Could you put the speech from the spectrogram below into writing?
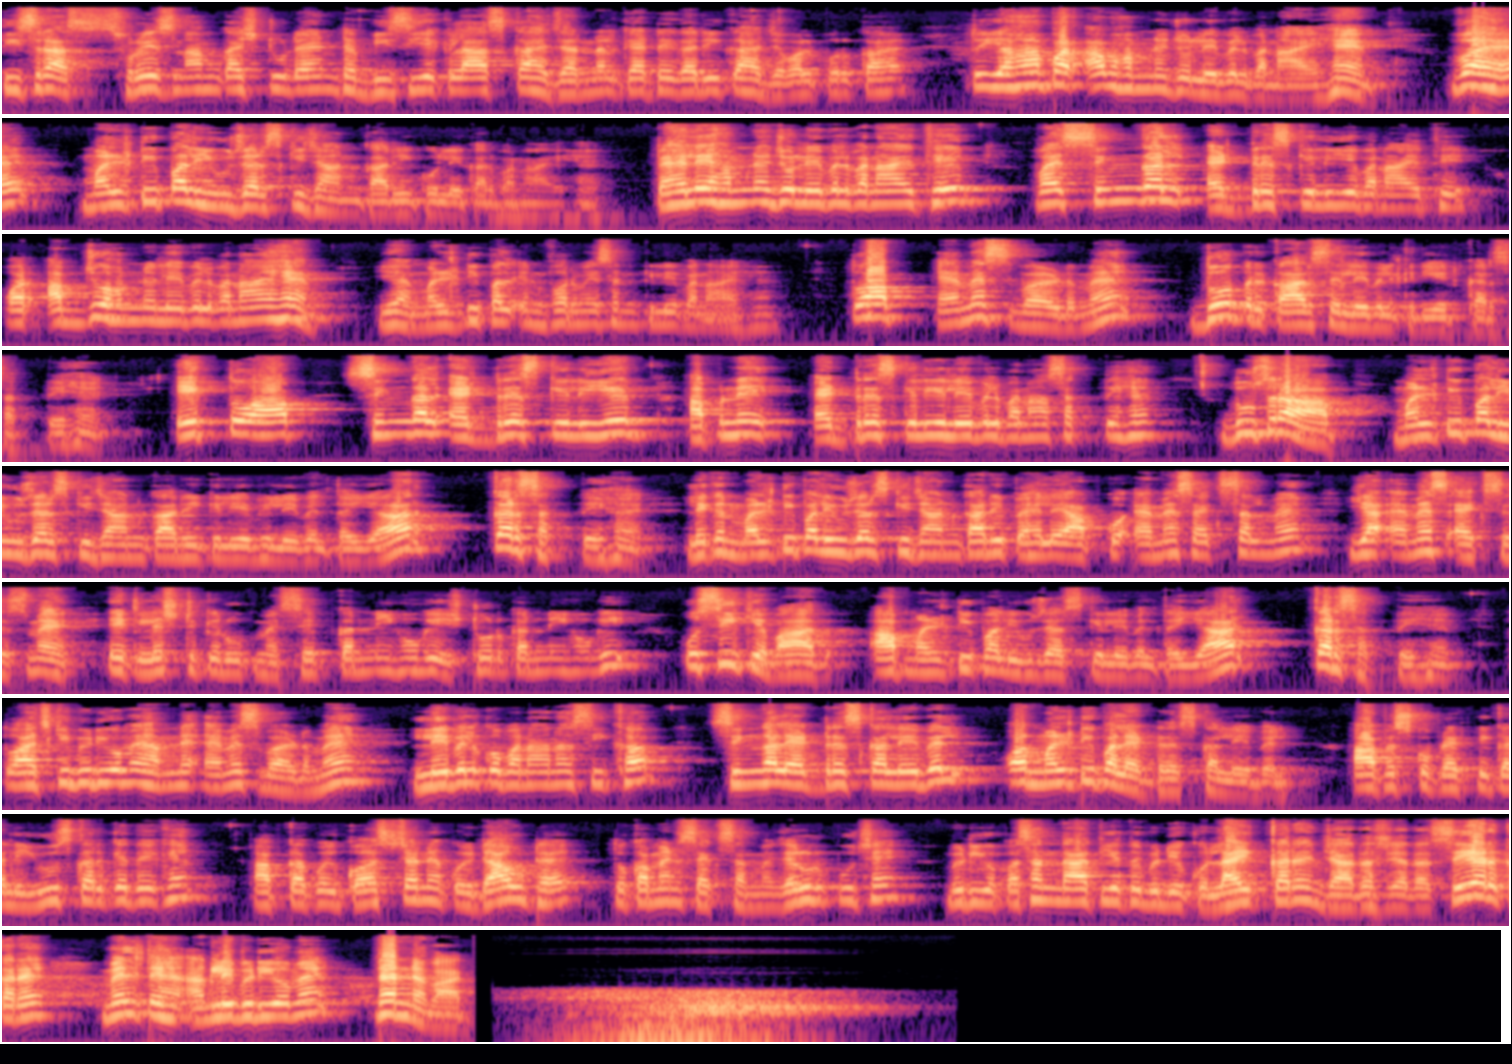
तीसरा सुरेश नाम का स्टूडेंट है बीसीए क्लास का है जर्नल कैटेगरी का है, जबलपुर का है। तो यहाँ पर अब हमने जो लेवल बनाए हैं, वह मल्टीपल यूज़र्स की जानकारी को लेकर बनाए हैं। पहले हमने जो लेबल बनाए थे, वह सिंगल एड्रेस के लिए बनाए थे और अब जो हमने लेबल बनाए हैं, यह मल्टीपल इंफॉर्मेशन के लिए बनाए हैं। तो आप एम एस वर्ड में दो प्रकार से लेबल क्रिएट कर सकते हैं। एक तो आप सिंगल एड्रेस के लिए, अपने एड्रेस के लिए लेबल बना सकते हैं। दूसरा आप मल्टीपल यूज़र्स की जानकारी के लिए भी लेवल तैयार कर सकते हैं। लेकिन मल्टीपल यूज़र्स की जानकारी पहले आपको एम एस एक्सएल में या एम एस एक्सेस में एक लिस्ट के रूप में सेव करनी होगी स्टोर करनी होगी। उसी के बाद आप मल्टीपल यूज़र्स के लेवल तैयार कर सकते हैं। तो आज की वीडियो में हमने एम एस वर्ड में लेबल को बनाना सीखा सिंगल एड्रेस का लेबल और मल्टीपल एड्रेस का लेबल आप इसको प्रैक्टिकली यूज़ करके देखें। आपका कोई क्वेश्चन है, कोई डाउट है तो कमेंट सेक्शन में ज़रूर पूछें। वीडियो पसंद आती है तो वीडियो को लाइक करें, ज़्यादा से ज़्यादा शेयर करें। मिलते हैं अगली वीडियो में। धन्यवाद।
